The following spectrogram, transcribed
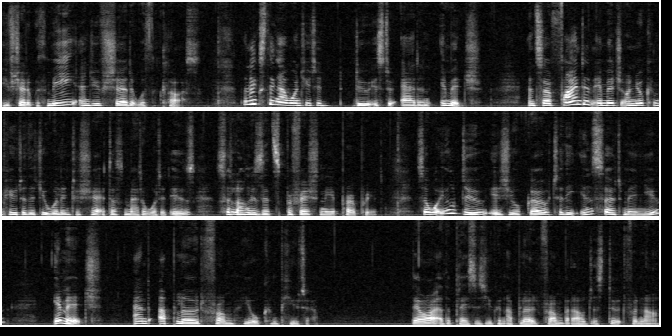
you've shared it with me and you've shared it with the class. The next thing I want you to do is to add an image. And so find an image on your computer that you're willing to share. It doesn't matter what it is, so long as it's professionally appropriate. So what you'll do is you'll go to the Insert menu, Image, and upload from your computer. There are other places you can upload from, but I'll just do it for now.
